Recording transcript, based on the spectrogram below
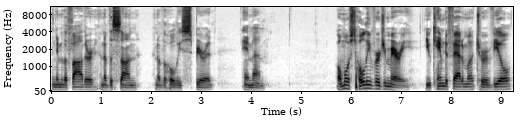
the name of the Father, and of the Son, and of the Holy Spirit. Amen. O most holy Virgin Mary, you came to Fatima to reveal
